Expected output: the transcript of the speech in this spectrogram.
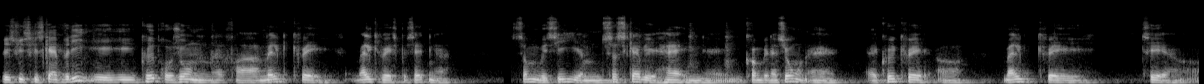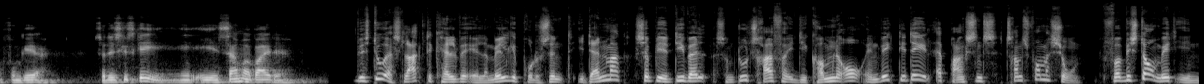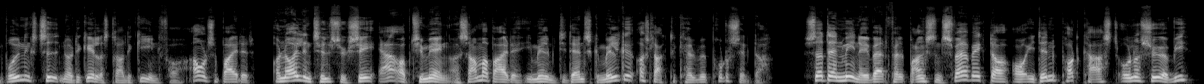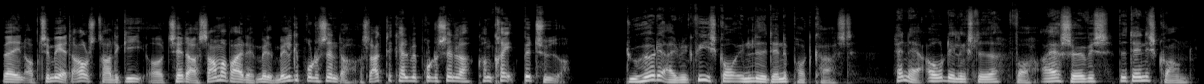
hvis vi skal skabe værdi i, i kødproduktionen fra mælkekvæg, mælkekvægsbesætninger, så må vi sige, jamen så skal vi have en, en kombination af, af kødkvæg og mælkekvæg til at fungere. Så det skal ske i, i et samarbejde hvis du er slagtekalve- eller mælkeproducent i Danmark, så bliver de valg, som du træffer i de kommende år, en vigtig del af branchens transformation. For vi står midt i en brydningstid, når det gælder strategien for avlsarbejdet, og nøglen til succes er optimering og samarbejde imellem de danske mælke- og slagtekalveproducenter. Sådan mener i hvert fald branchens sværvægter, og i denne podcast undersøger vi, hvad en optimeret avlsstrategi og tættere samarbejde mellem mælkeproducenter og slagtekalveproducenter konkret betyder. Du hørte Eivind Kvisgaard indlede denne podcast. Han er afdelingsleder for ejerservice ved Danish Crown,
